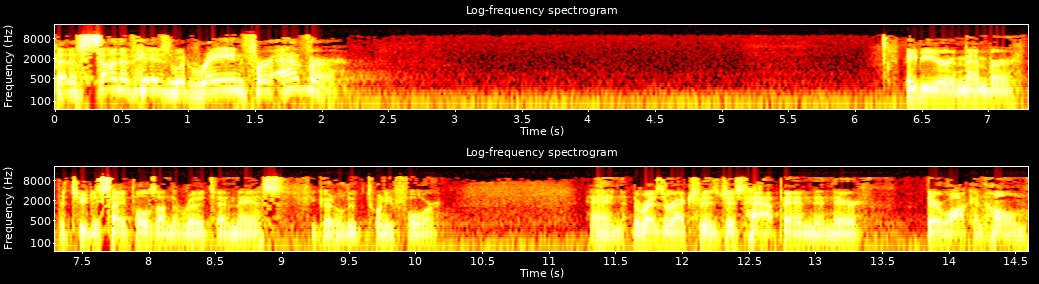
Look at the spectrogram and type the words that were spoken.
that a son of his would reign forever. Maybe you remember the two disciples on the road to Emmaus, if you go to Luke 24. And the resurrection has just happened, and they're, they're walking home.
